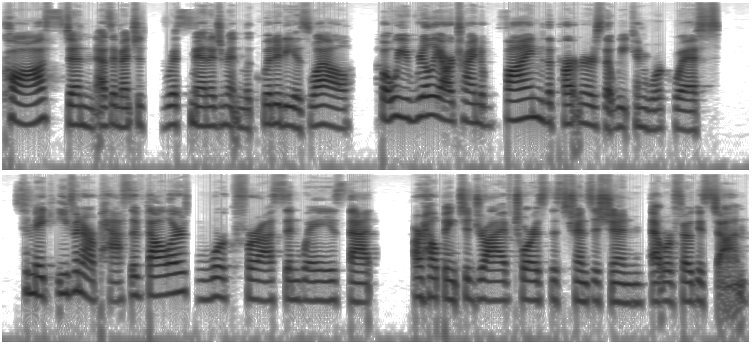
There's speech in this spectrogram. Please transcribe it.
cost. And as I mentioned, risk management and liquidity as well. But we really are trying to find the partners that we can work with to make even our passive dollars work for us in ways that are helping to drive towards this transition that we're focused on.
